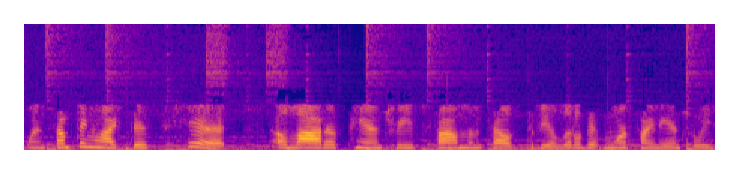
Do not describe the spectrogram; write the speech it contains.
When something like this hit, a lot of pantries found themselves to be a little bit more financially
